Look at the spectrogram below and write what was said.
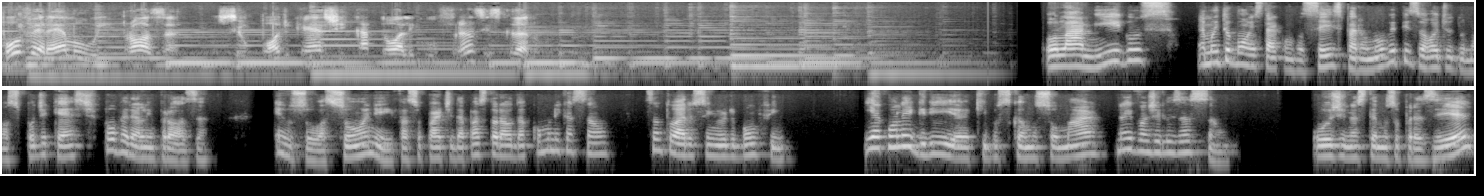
Poverello em Prosa, o seu podcast católico franciscano. Olá, amigos. É muito bom estar com vocês para um novo episódio do nosso podcast Poverello em Prosa. Eu sou a Sônia e faço parte da Pastoral da Comunicação Santuário Senhor do Bonfim. E é com alegria que buscamos somar na evangelização. Hoje nós temos o prazer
